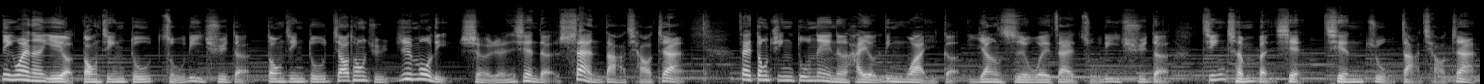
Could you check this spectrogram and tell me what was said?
另外呢，也有东京都足利区的东京都交通局日暮里舍人线的善大桥站。在东京都内呢，还有另外一个一样是位在足利区的京成本线千柱大桥站。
